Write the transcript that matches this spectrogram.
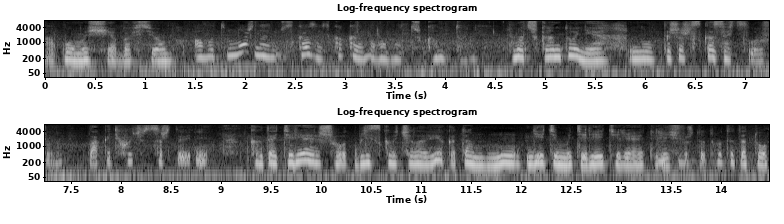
о помощи, обо всем. А вот можно сказать, какая была матушка Антония? Матушка Антония, ну, даже рассказать сложно. Плакать хочется, что и нет. Когда теряешь вот близкого человека, там, ну, дети матерей теряют или еще что-то, вот это то.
